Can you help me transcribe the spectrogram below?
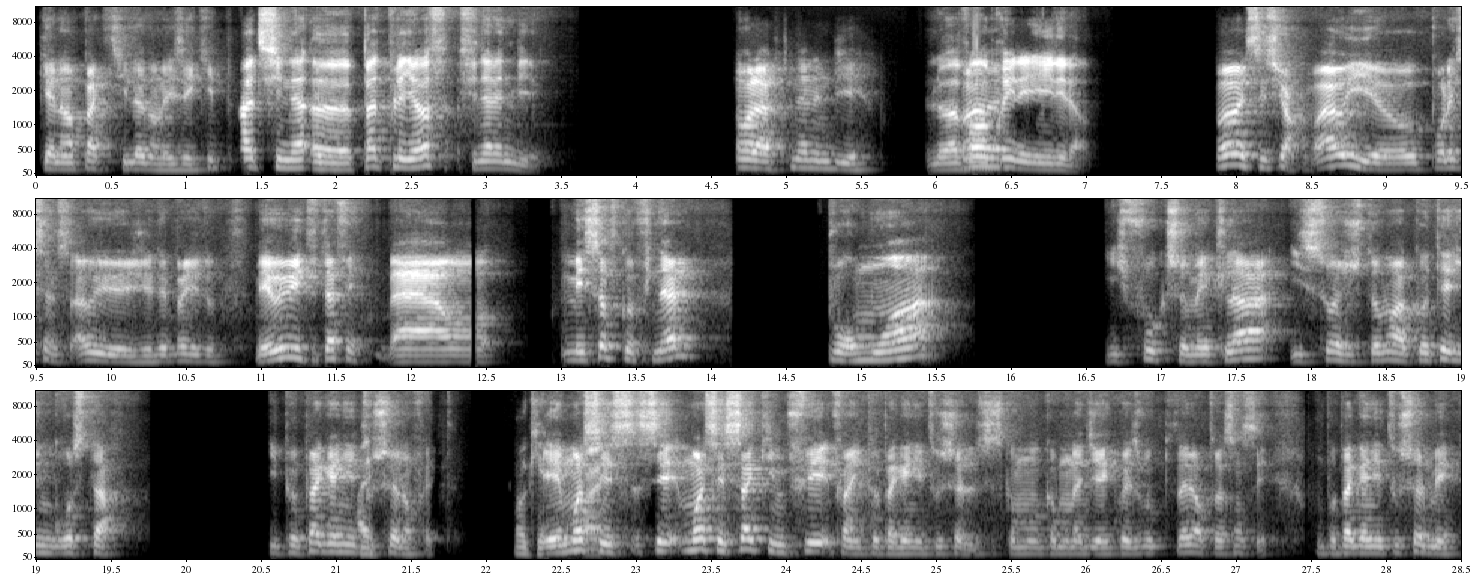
quel impact il a dans les équipes. Pas de, fina- euh, pas de playoff, finale NBA. Voilà, finale NBA. Le avant-après, Ouais. il, est, il est là. Ouais, c'est sûr. Ah oui, euh, pour les Suns. Ah oui, j'y étais pas du tout. Mais oui, oui, tout à fait. Bah, on- Mais sauf qu'au final, pour moi, il faut que ce mec-là, il soit justement à côté d'une grosse star. Il peut pas gagner Ouais. tout seul, en fait. Et moi, Ouais. c'est- c'est moi, c'est ça qui me fait. Enfin, il peut pas gagner tout seul. C'est comme on, comme on a dit avec Westbrook tout à l'heure. De toute façon, c'est on peut pas gagner tout seul. Mais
